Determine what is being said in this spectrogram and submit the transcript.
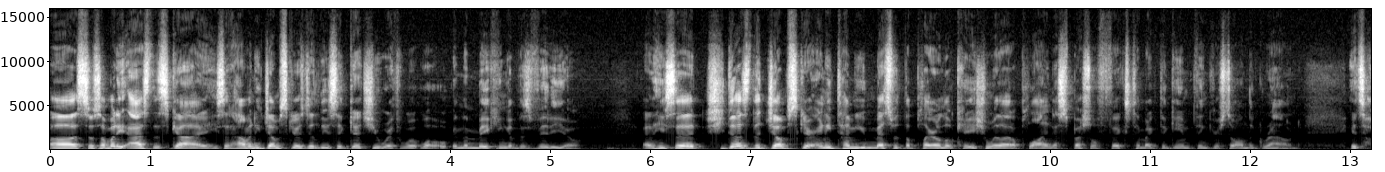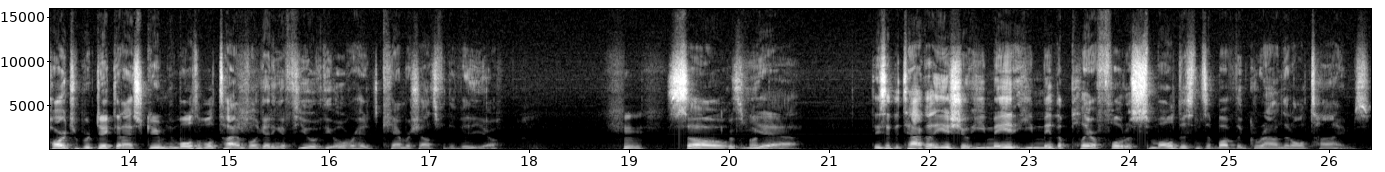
Uh, so somebody asked this guy. He said, "How many jump scares did Lisa get you with w- w- in the making of this video?" And he said, "She does the jump scare anytime you mess with the player location without applying a special fix to make the game think you're still on the ground. It's hard to predict, and I screamed multiple times while getting a few of the overhead camera shots for the video." So That's funny. yeah, they said to tackle the issue, he made he made the player float a small distance above the ground at all times.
